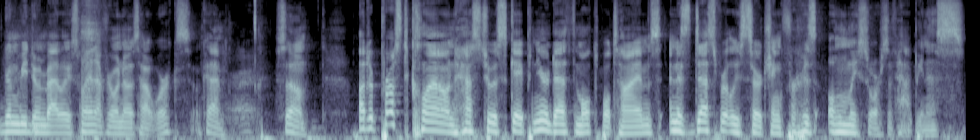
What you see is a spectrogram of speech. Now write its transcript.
We're gonna be doing badly explained. Everyone knows how it works. Okay. So, a depressed clown has to escape near death multiple times and is desperately searching for his only source of happiness.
